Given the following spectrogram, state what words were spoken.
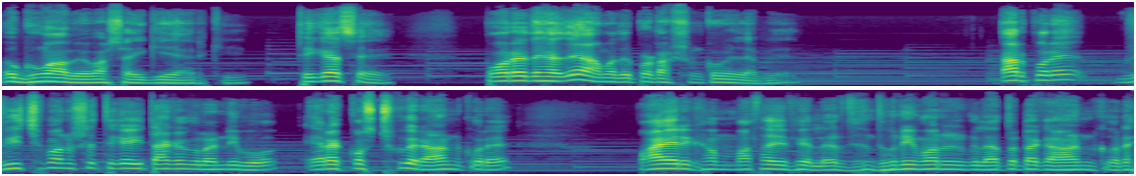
ও ঘুমাবে বাসায় গিয়ে আর কি ঠিক আছে? পরে দেখা যায় আমাদের প্রোডাকশন কমে যাবে। তারপরে রিচ মানুষের থেকে এই টাকাগুলো নিব, এরা কষ্ট করে আর্ন করে, পায়ের ঘাম মাথায় ফেলে, ধনী মানুষগুলো এত টাকা আর্ন করে।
